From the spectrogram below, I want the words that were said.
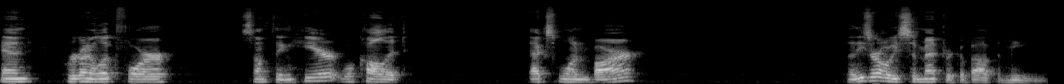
And we're going to look for something here. We'll call it x1 bar. Now these are always symmetric about the mean.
